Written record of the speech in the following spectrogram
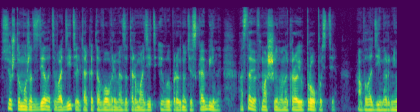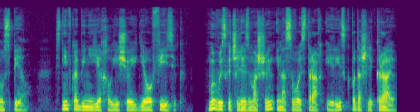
Все, что может сделать водитель, так это вовремя затормозить и выпрыгнуть из кабины, оставив машину на краю пропасти. А Владимир не успел. С ним в кабине ехал еще и геофизик. Мы выскочили из машин и на свой страх и риск подошли к краю.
